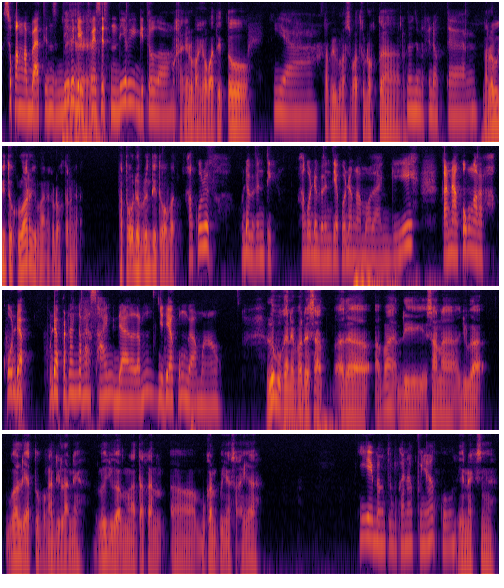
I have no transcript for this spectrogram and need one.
suka ngebatin sendiri, Iya. depresi sendiri gitu loh. Makanya lu pakai obat itu, Iya, tapi belum sempat ke dokter. belum sempat ke dokter. Lalu begitu keluar gimana? Ke dokter nggak? Atau udah berhenti tuh obat? Aku udah, udah berhenti. Aku udah berhenti, aku udah nggak mau lagi. Karena aku nger aku udah udah pernah ngerasain di dalam, jadi aku nggak mau. Lu bukannya pada saat ada apa di sana juga gua lihat tuh pengadilannya. Lu juga mengatakan eh, bukan punya saya, Iya emang tuh bukan punya aku. Inexnya.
